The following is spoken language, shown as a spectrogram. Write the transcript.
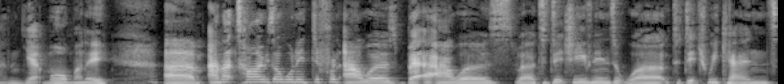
and yet more money. Um, and at times, I wanted different hours, better hours, uh, to ditch evenings at work, to ditch weekends.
